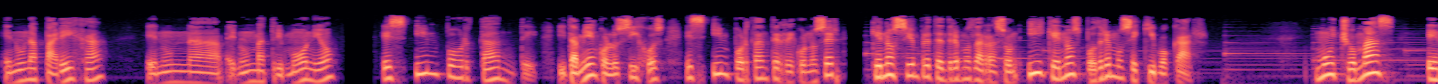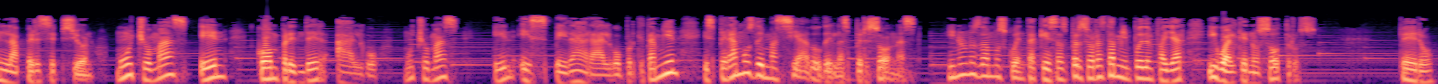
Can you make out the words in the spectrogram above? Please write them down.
en una pareja en, una, en un matrimonio, es importante, y también con los hijos, es importante reconocer que no siempre tendremos la razón y que nos podremos equivocar. Mucho más en la percepción, mucho más en comprender algo, mucho más en esperar algo, porque también esperamos demasiado de las personas y no nos damos cuenta que esas personas también pueden fallar igual que nosotros. Pero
